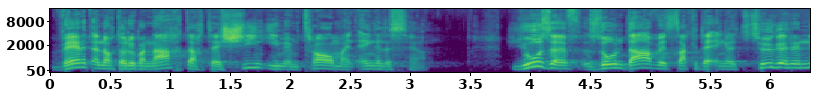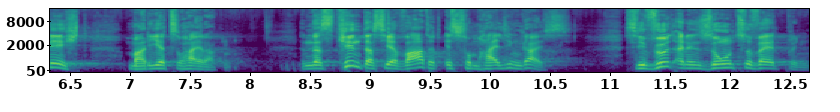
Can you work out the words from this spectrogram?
Während er noch darüber nachdachte, erschien ihm im Traum ein Engel des Herrn. Josef, Sohn Davids, sagte der Engel, zögere nicht, Maria zu heiraten. Denn das Kind, das sie erwartet, ist vom Heiligen Geist. Sie wird einen Sohn zur Welt bringen.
